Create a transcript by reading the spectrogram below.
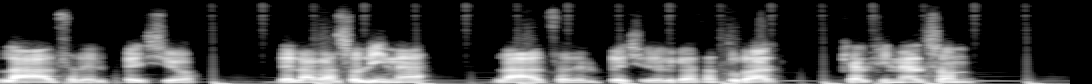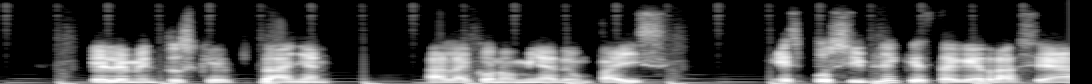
La alza del precio de la gasolina, la alza del precio del gas natural, que al final son elementos que dañan a la economía de un país. ¿Es posible que esta guerra sea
